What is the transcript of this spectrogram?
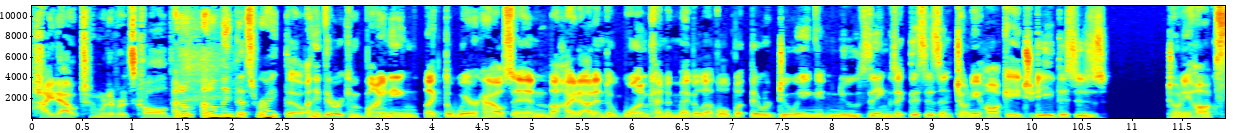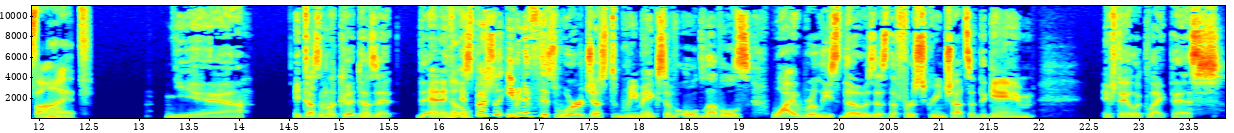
hideout whatever it's called. I don't I don't think that's right though. I think they were combining like the warehouse and the hideout into one kind of mega level, but they were doing new things. Like this isn't Tony Hawk HD. This is Tony Hawk 5. Yeah. It doesn't look good, does it? And if, no. especially even if this were just remakes of old levels, why release those as the first screenshots of the game if they look like this?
